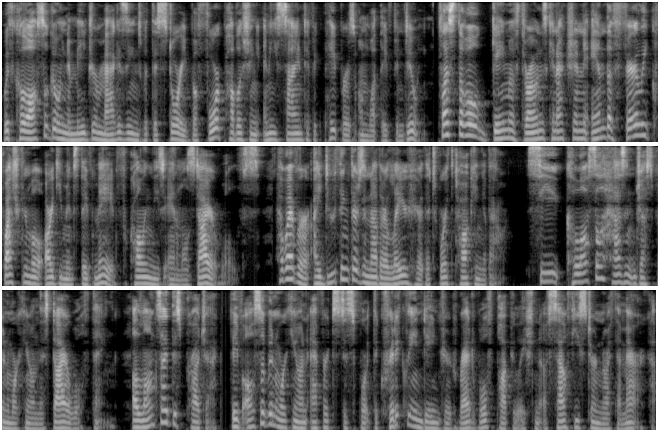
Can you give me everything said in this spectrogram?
with Colossal going to major magazines with this story before publishing any scientific papers on what they've been doing. Plus the whole Game of Thrones connection and the fairly questionable arguments they've made for calling these animals direwolves. However, I do think there's another layer here that's worth talking about. See, Colossal hasn't just been working on this direwolf thing. Alongside this project, they've also been working on efforts to support the critically endangered red wolf population of southeastern North America.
